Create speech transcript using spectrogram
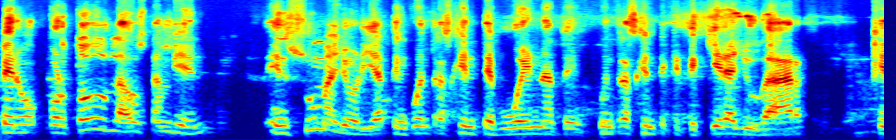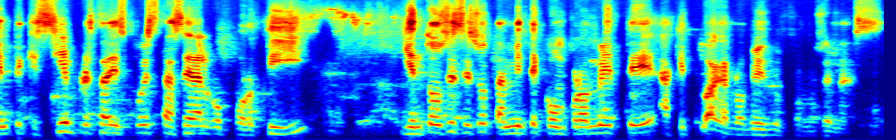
pero por todos lados también, en su mayoría te encuentras gente buena, te encuentras gente que te quiere ayudar, gente que siempre está dispuesta a hacer algo por ti, y entonces eso también te compromete a que tú hagas lo mismo por los demás.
